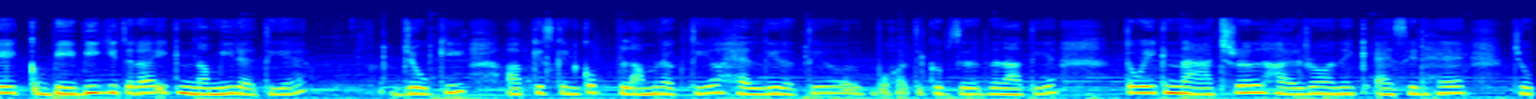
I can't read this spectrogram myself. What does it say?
एक बेबी की तरह एक नमी रहती है। जो कि आपकी स्किन को प्लम रखती है हेल्दी रखती है और बहुत ही खूबसूरत बनाती है। तो एक नेचुरल हाइड्रोनिक एसिड है, जो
